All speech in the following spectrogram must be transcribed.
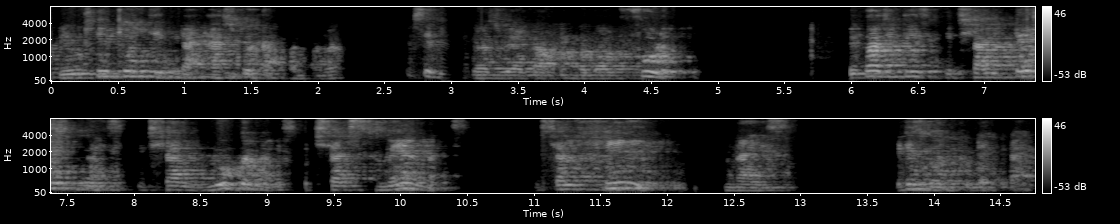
beautiful thing that has to happen मला because we are talking about food because it is it shall taste nice it shall look nice it shall smell nice it shall feel nice. It is going to take time.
